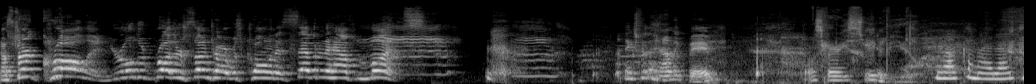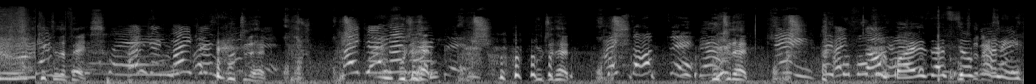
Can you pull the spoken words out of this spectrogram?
Now start crawling. Your older brother, Suntar, was crawling at seven and a half months. Thanks for the hammock, babe. That was very sweet of you. You're welcome, I love you. Kick to the face. My my turn. Boot to the head. My turn. Boot to the head. Boot to the head. I stopped it. Boot to the head. Hey, I stopped Why is that so funny?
